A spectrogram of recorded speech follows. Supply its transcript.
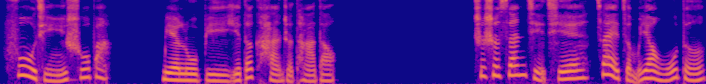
傅锦仪说罢，面露鄙夷的看着他道。只是三姐姐再怎么样无德，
